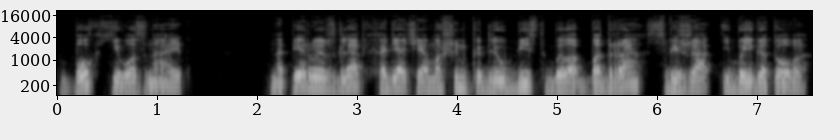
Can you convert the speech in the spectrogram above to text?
бог его знает. На первый взгляд ходячая машинка для убийств была бодра, свежа и боеготова.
